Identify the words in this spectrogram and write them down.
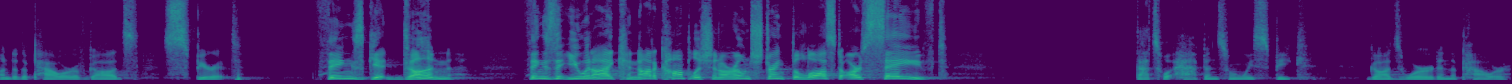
under the power of God's Spirit. Things get done. Things that you and I cannot accomplish in our own strength. The lost are saved. That's what happens when we speak God's word in the power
